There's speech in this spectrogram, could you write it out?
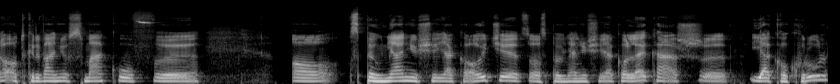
o odkrywaniu smaków, y, o spełnianiu się jako ojciec, o spełnianiu się jako lekarz, y, jako król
